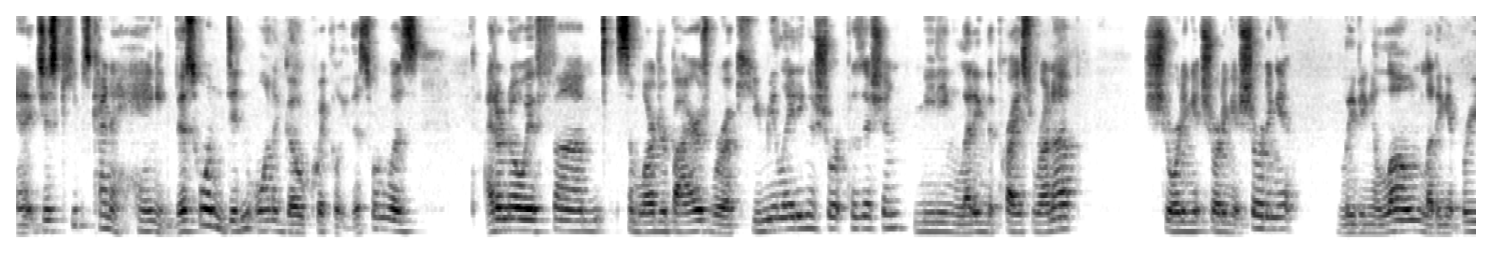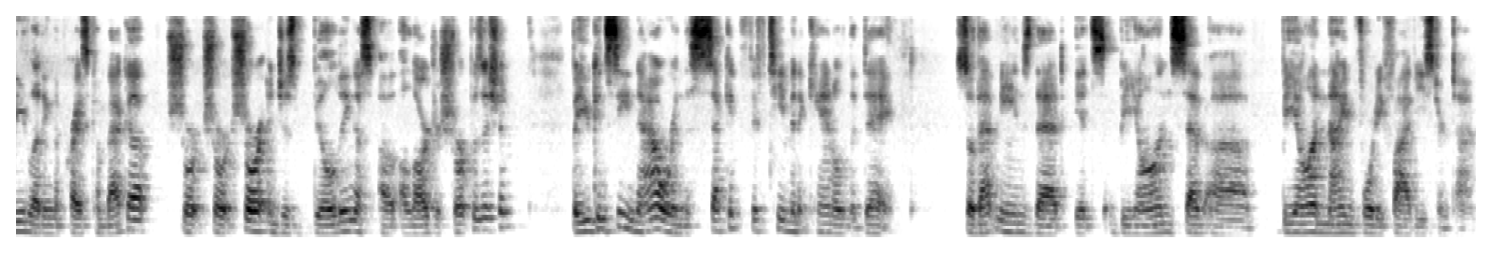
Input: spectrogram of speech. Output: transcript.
and it just keeps kind of hanging. This one didn't want to go quickly. This one was, I don't know if um, some larger buyers were accumulating a short position, meaning letting the price run up, shorting it, shorting it, shorting it, leaving it alone, letting it breathe, letting the price come back up, short, short, short, and just building a, a larger short position. But you can see now we're in the second 15 minute candle of the day. So that means that it's beyond, seven, uh, beyond 945 Eastern time.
